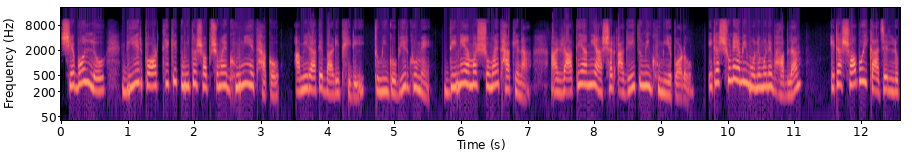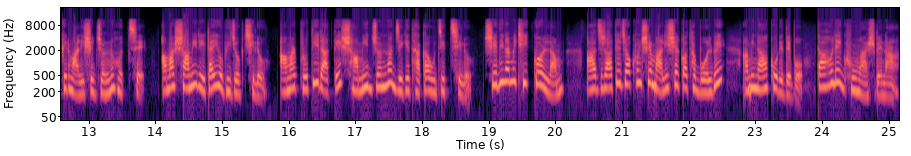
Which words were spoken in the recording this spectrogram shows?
সে বলল, বিয়ের পর থেকে তুমি তো সবসময় ঘুমিয়ে থাকো। আমি রাতে বাড়ি ফিরি। তুমি গভীর ঘুমে। দিনে আমার সময় থাকে না। আর রাতে আমি আসার আগেই তুমি ঘুমিয়ে পড়ো এটা শুনে আমি মনে মনে ভাবলাম, এটা সব ওই কাজের লোকের মালিশের জন্য হচ্ছে। আমার স্বামীর এটাই অভিযোগ ছিল। আমার প্রতি রাতে স্বামীর জন্য জেগে থাকা উচিত ছিল। সেদিন আমি ঠিক করলাম, আজ রাতে যখন সে মালিশের কথা বলবে, আমি না করে দেব। তাহলে ঘুম আসবে না।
